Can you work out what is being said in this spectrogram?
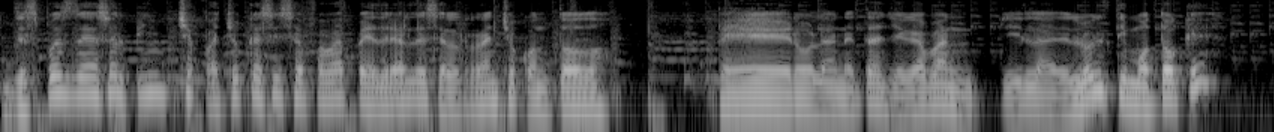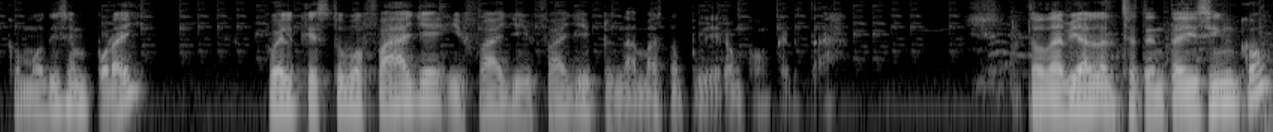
Después de eso, el pinche Pachuca sí se fue a apedrearles el rancho con todo. Pero la neta llegaban y la- el último toque, como dicen por ahí, fue el que estuvo falle y falle y falle y pues nada más no pudieron concretar. Todavía al 75,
